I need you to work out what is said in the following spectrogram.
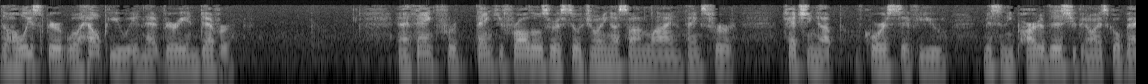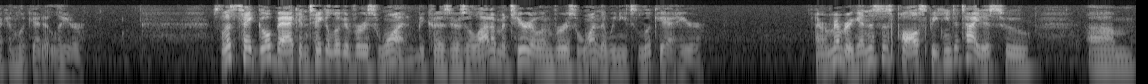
the Holy Spirit will help you in that very endeavor. And I thank for thank you for all those who are still joining us online. Thanks for catching up. Of course, if you miss any part of this, you can always go back and look at it later. So let's take go back and take a look at verse one because there's a lot of material in verse one that we need to look at here. And remember, again, this is Paul speaking to Titus, who um,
